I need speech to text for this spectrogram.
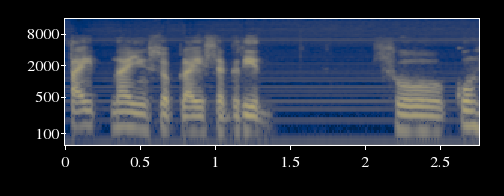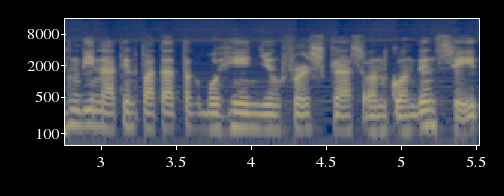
tight na yung supply sa grid. So kung hindi natin patatakbuhin yung first gas on condensate,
